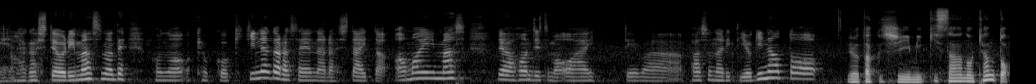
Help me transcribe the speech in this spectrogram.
えー流しておりますのでこの曲を聴きながらさよならしたいと思います。では本日もお相手はパーソナリティヨギナオと私ミキサーのキャント。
